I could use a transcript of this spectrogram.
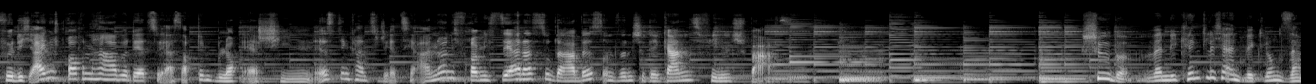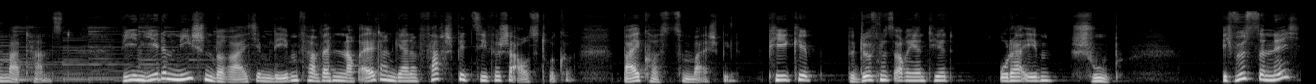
für dich eingesprochen habe, der zuerst auf dem Blog erschienen ist. Den kannst du dir jetzt hier anhören. Ich freue mich sehr, dass du da bist und wünsche dir ganz viel Spaß. Schübe, wenn die kindliche Entwicklung Samba tanzt. Wie in jedem Nischenbereich im Leben verwenden auch Eltern gerne fachspezifische Ausdrücke. Beikost zum Beispiel, PKIP, bedürfnisorientiert oder eben Schub. Ich wüsste nicht,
